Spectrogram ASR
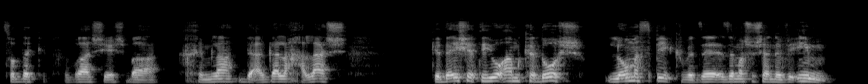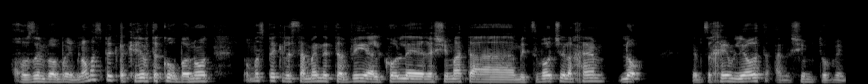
צודקת, חברה שיש בה חמלה, דאגה לחלש, כדי שתהיו עם קדוש, לא מספיק, וזה משהו שהנביאים חוזרים ואומרים, לא מספיק להקריב את הקורבנות, לא מספיק לסמן את אבי על כל אה, רשימת המצוות שלכם, לא. אתם צריכים להיות אנשים טובים,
